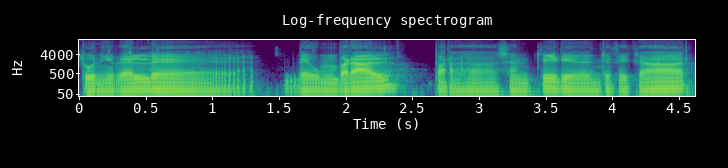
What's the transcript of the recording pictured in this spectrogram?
tu nivel de, de umbral para sentir identificar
